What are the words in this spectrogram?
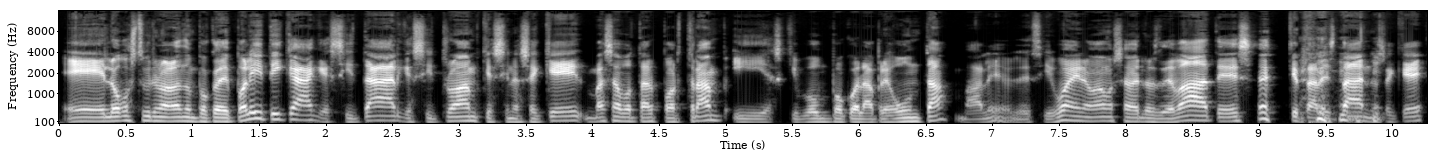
Eh, luego estuvieron hablando un poco de política, que si tal, que si Trump, que si no sé qué. Vas a votar por Trump y esquivó un poco la pregunta, ¿vale? Es decir, bueno, vamos a ver los debates, qué tal están, no sé qué.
